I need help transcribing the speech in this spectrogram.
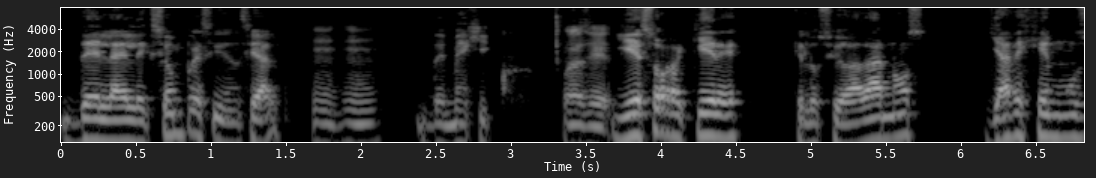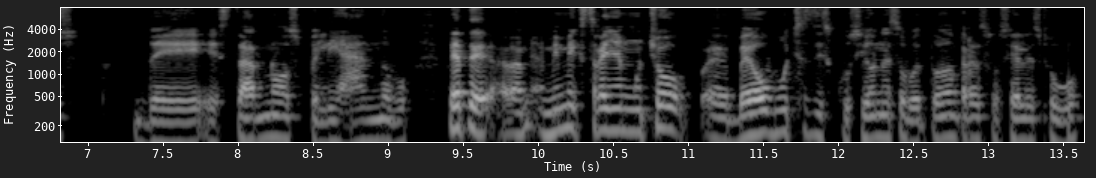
de la elección presidencial de México. Así es. Y eso requiere que los ciudadanos ya dejemos de estarnos peleando. Fíjate, a, mí me extraña mucho, eh, veo muchas discusiones, sobre todo en redes sociales, Hugo,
